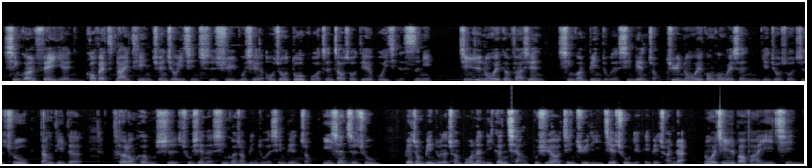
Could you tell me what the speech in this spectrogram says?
新冠肺炎 （COVID-19） 全球疫情持续，目前欧洲多国正遭受第二波疫情的肆虐。近日，挪威更发现新冠病毒的新变种。据挪威公共卫生研究所指出，当地的特隆赫姆市出现了新冠状病毒的新变种。医生指出，变种病毒的传播能力更强，不需要近距离接触也可以被传染。挪威近日爆发疫情，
